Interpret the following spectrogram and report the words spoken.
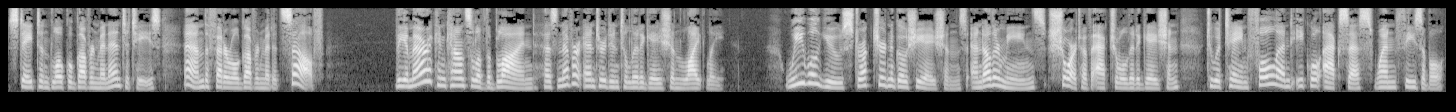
state and local government entities, and the federal government itself. The American Council of the Blind has never entered into litigation lightly. We will use structured negotiations and other means short of actual litigation to attain full and equal access when feasible,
